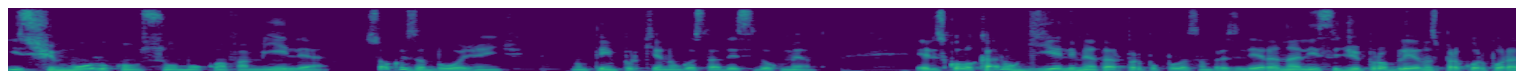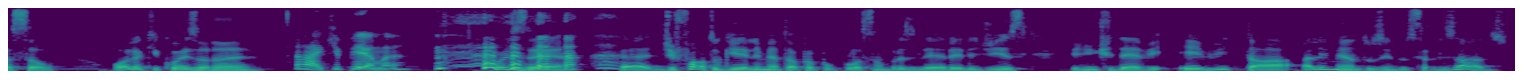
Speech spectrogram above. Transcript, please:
e estimula o consumo com a família. Só coisa boa, gente. Não tem por que não gostar desse documento. Eles colocaram o guia alimentar para a população brasileira na lista de problemas para a corporação. Olha que coisa, né? Ai, que pena. Pois é. é. De fato, o guia alimentar para a população brasileira, ele diz que a gente deve evitar alimentos industrializados.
